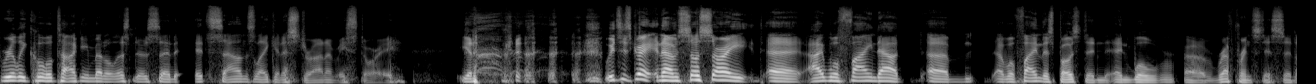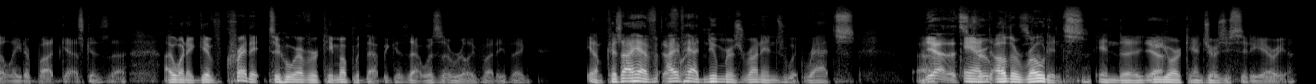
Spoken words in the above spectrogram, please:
really cool talking metal listeners said it sounds like an Ostronomy story. You know, which is great, and I'm so sorry. Uh, I will find out. Um, I will find this post and and we'll uh, reference this in a later podcast because uh, I want to give credit to whoever came up with that because that was a really funny thing. You know, because I have I've had numerous run-ins with rats. Uh, Yeah, that's and true. other rodents in the Yeah. New York and Jersey City area.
